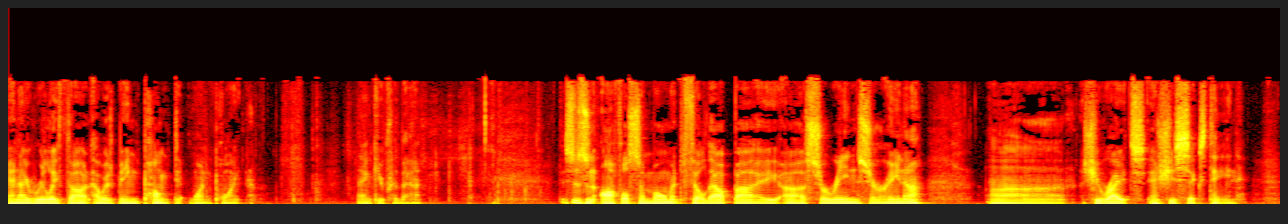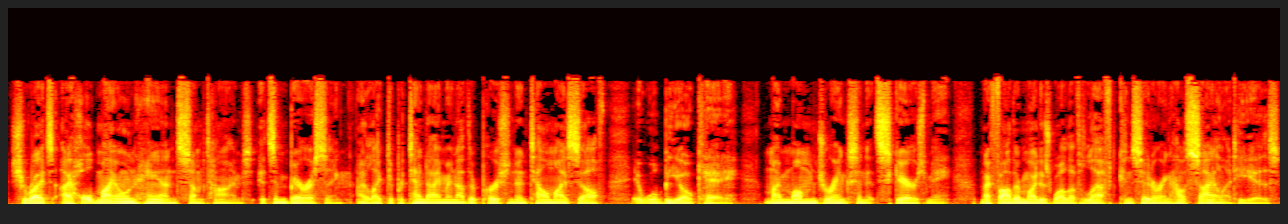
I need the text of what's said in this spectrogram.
and I really thought I was being punked at one point. Thank you for that. This is an awful moment filled out by uh, Serene Serena. Uh, she writes, and she's 16. She writes, I hold my own hand sometimes. It's embarrassing. I like to pretend I'm another person and tell myself it will be okay. My mum drinks and it scares me. My father might as well have left considering how silent he is.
